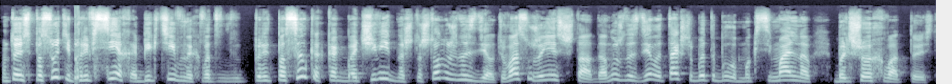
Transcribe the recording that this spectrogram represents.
Ну, то есть, по сути, при всех объективных вот предпосылках как бы очевидно, что что нужно сделать? У вас уже есть штат, да, нужно сделать так, чтобы это было максимально большой охват, то есть.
